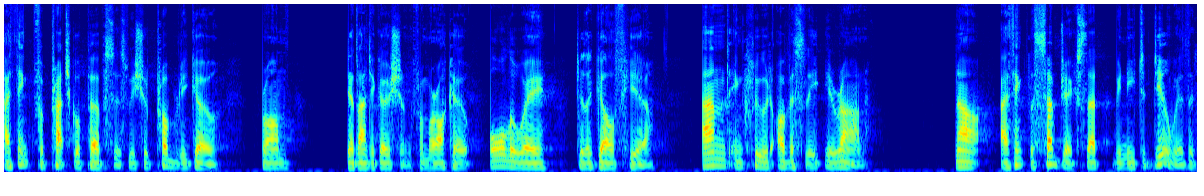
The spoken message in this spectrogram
I think for practical purposes, we should probably go from the Atlantic Ocean, from Morocco all the way to the Gulf here, and include obviously Iran. Now, I think the subjects that we need to deal with is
